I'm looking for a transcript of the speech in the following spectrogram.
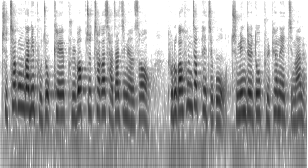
주차 공간이 부족해 불법 주차가 잦아지면서 도로가 혼잡해지고 주민들도 불편해했지만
